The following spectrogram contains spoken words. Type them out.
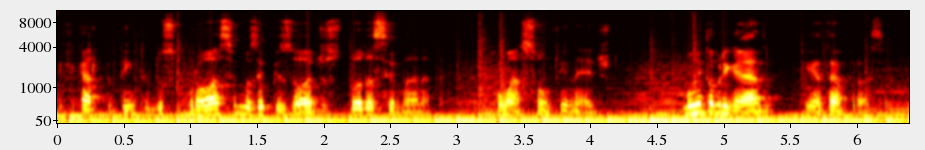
e ficar por dentro dos próximos episódios toda semana com um assunto inédito. Muito obrigado e até a próxima.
